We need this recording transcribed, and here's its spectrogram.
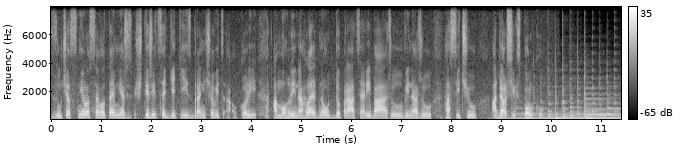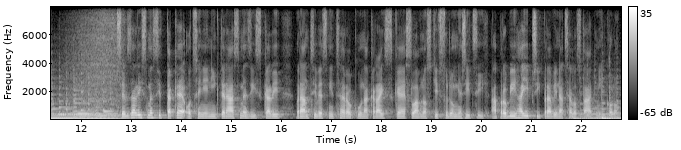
Zúčastnilo se ho téměř 40 dětí z Branišovic a okolí a mohli nahlédnout do práce rybářů, vinařů, hasičů a dalších spolků. Převzali jsme si také ocenění, která jsme získali v rámci Vesnice roku na krajské slavnosti v Sudoměřicích a probíhají přípravy na celostátní kolo.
